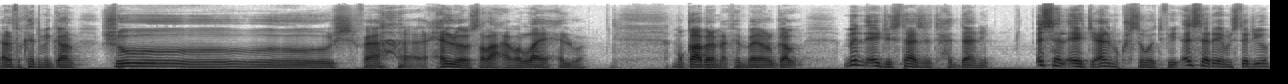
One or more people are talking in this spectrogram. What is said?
ال Alpha Academy قال shush. فحلوة بصراحة والله حلوة. مقابلة مع فين بالر وقال من ايجي ستايلز يتحداني اسأل ايجي يعلمك إيش سويت فيه. اسأل ري ميستيريو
